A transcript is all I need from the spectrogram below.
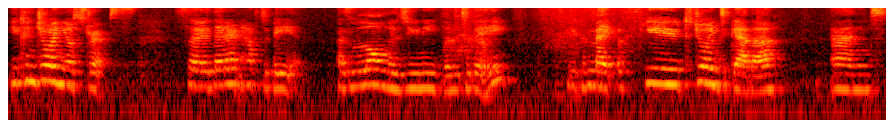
You can join your strips so they don't have to be as long as you need them to be you can make a few to join together and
